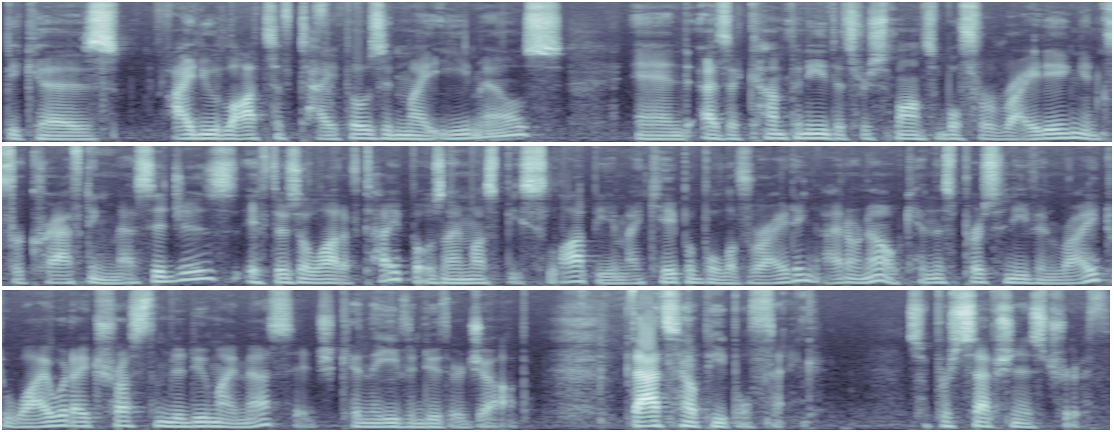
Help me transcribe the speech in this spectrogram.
because I do lots of typos in my emails and as a company that's responsible for writing and for crafting messages, if there's a lot of typos, I must be sloppy. Am I capable of writing? I don't know. Can this person even write? Why would I trust them to do my message? Can they even do their job? That's how people think. So perception is truth.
